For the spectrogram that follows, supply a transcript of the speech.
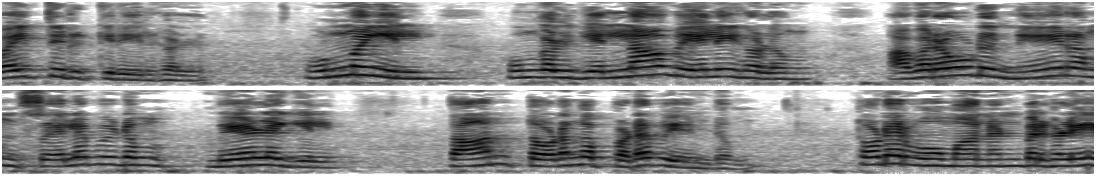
வைத்திருக்கிறீர்கள். உண்மையில் உங்கள் எல்லா வேலைகளும் அவரோடு நேரம் செலவிடும் வேளையில் தான் தொடங்கப்பட வேண்டும். தொடர்வோமா நண்பர்களே?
